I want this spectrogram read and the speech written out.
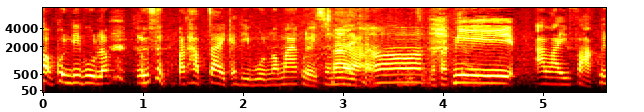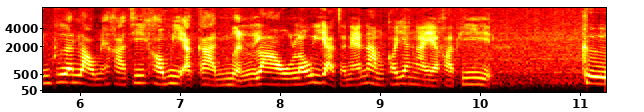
ขอบคุณดีบูลแล้วรู้สึกประทับใจกับดีบูลมากๆเลยใช่ไหมใช่ค่ะอ่ารู้สึกประทับใจ มีอะไรฝากเพื่อนๆเราไหมคะ ที่เขามีอาการเหมือนเราแล้วอยากจะแนะนำเขายังไงอะคะพี่ คือ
